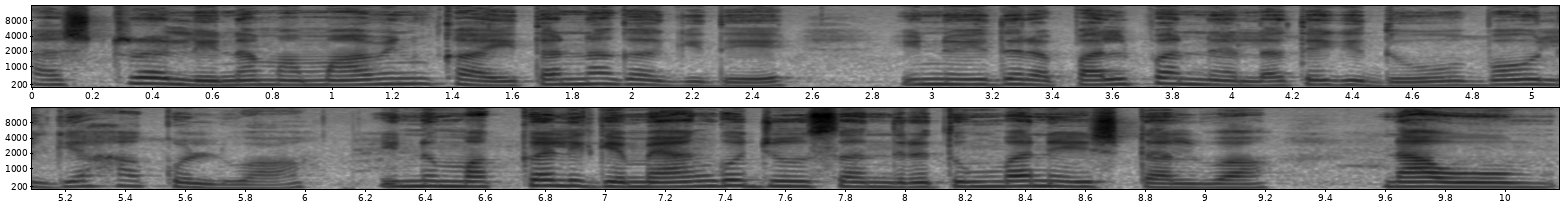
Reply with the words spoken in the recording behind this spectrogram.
ಅಷ್ಟರಲ್ಲಿ ನಮ್ಮ ಮಾವಿನಕಾಯಿ ತಣ್ಣಗಾಗಿದೆ. ಇನ್ನು ಇದರ ಪಲ್ಪನ್ನೆಲ್ಲ ತೆಗೆದು ಬೌಲ್ಗೆ ಹಾಕೊಳ್ಳುವ. ಇನ್ನು ಮಕ್ಕಳಿಗೆ ಮ್ಯಾಂಗೋ ಜ್ಯೂಸ್ ಅಂದರೆ ತುಂಬಾ ಇಷ್ಟ ಅಲ್ವಾ? ನಾವು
